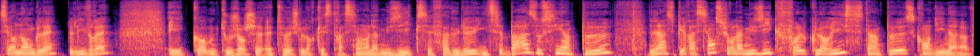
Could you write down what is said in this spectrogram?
C'est en anglais, le livret. Et comme toujours, je, l'orchestration, la musique, c'est fabuleux. Il se base aussi un peu l'inspiration sur la musique folkloriste un peu scandinave.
